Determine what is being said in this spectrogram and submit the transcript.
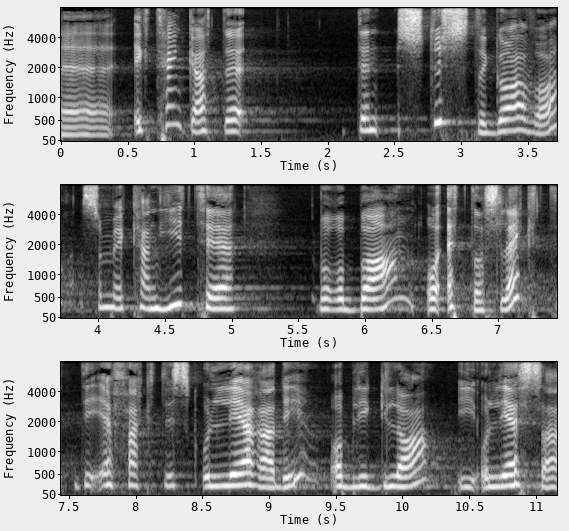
eh, jeg tenker at den største gava som vi kan gi til våre barn og etterslekt, det er faktisk å lære dem å bli glad i å lese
